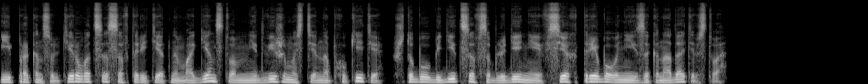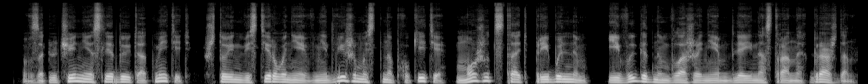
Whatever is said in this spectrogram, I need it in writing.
и проконсультироваться с авторитетным агентством недвижимости на Пхукете, чтобы убедиться в соблюдении всех требований законодательства. В заключение следует отметить, что инвестирование в недвижимость на Пхукете может стать прибыльным и выгодным вложением для иностранных граждан.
